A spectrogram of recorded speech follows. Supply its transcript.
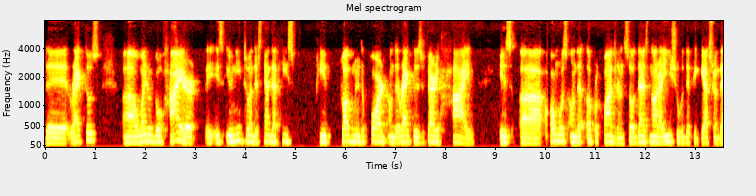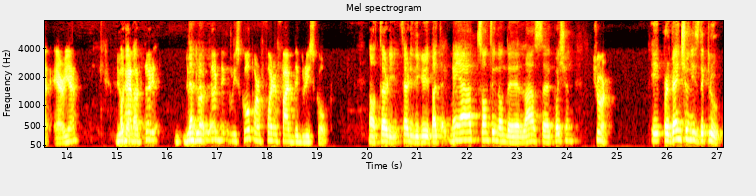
the rectus. Uh, when we go higher, is you need to understand that he's he 12 millimeter port on the rectus is very high, is uh, almost on the upper quadrant. So that's not an issue with the epigastric in that area. Do you okay, have a 30? Do you do a 30 degree scope or a 45 degree scope? No, 30, 30 degree. But may I add something on the last uh, question? Sure. It, prevention is the clue.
